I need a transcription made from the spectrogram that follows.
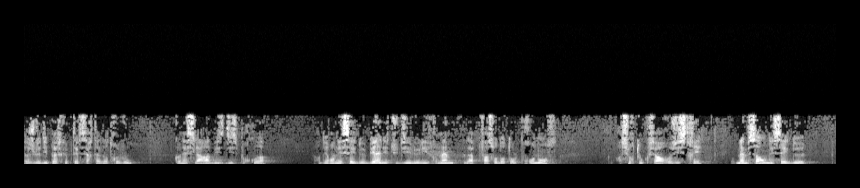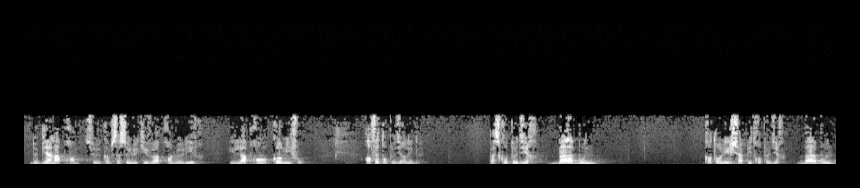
Je le dis parce que peut-être certains d'entre vous connaissent l'arabe et se disent pourquoi? On essaye de bien étudier le livre, même la façon dont on le prononce, surtout que c'est enregistré, même ça on essaye de, de bien l'apprendre. Comme ça, celui qui veut apprendre le livre, il l'apprend comme il faut. En fait, on peut dire les deux. Parce qu'on peut dire babun quand on lit le chapitre, on peut dire Baboun,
